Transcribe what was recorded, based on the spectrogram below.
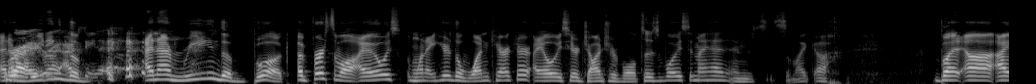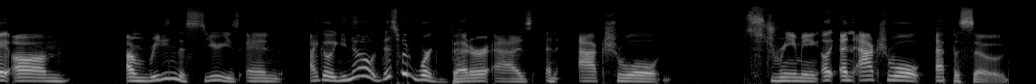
and right, I'm reading right, the and I'm reading the book. And first of all, I always when I hear the one character, I always hear John Travolta's voice in my head, and it's, it's, I'm like, ugh. But uh, I um I'm reading the series and I go, you know, this would work better as an actual streaming, like an actual episode.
